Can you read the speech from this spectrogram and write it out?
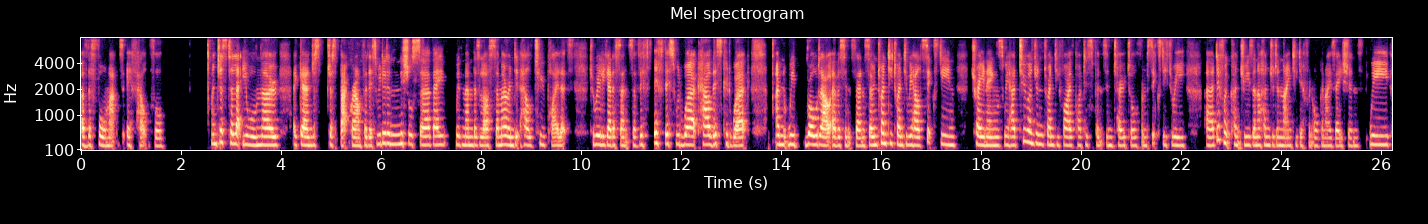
of the formats if helpful. And just to let you all know, again, just, just background for this, we did an initial survey with members last summer and it held two pilots to really get a sense of if, if this would work, how this could work. And we rolled out ever since then. So in 2020, we held 16 trainings. We had 225 participants in total from 63 uh, different countries and 190 different organizations. We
